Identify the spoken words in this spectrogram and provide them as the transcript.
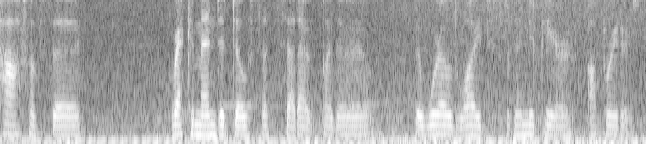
half of the recommended dose that's set out by the the worldwide sort of nuclear operators.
